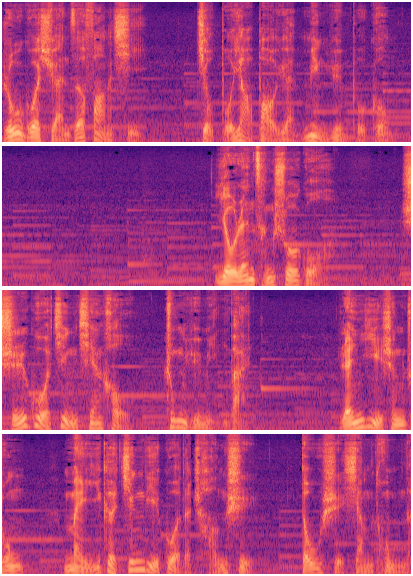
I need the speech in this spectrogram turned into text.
如果选择放弃，就不要抱怨命运不公。有人曾说过：“时过境迁后，终于明白。”人一生中，每一个经历过的城市，都是相通的；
